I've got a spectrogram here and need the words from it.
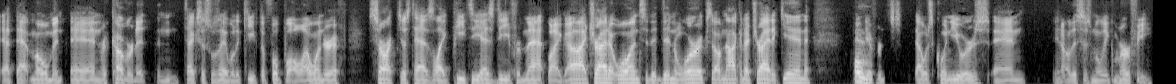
at that moment and recovered it, and Texas was able to keep the football. I wonder if Sark just has like PTSD from that. Like, oh, I tried it once and it didn't work, so I'm not going to try it again. The Oh. difference that was Quinn Ewers, and you know this is Maalik Murphy.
